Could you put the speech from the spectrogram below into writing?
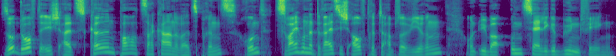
So durfte ich als Köln-Porzer Karnevalsprinz rund 230 Auftritte absolvieren und über unzählige Bühnen fegen.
